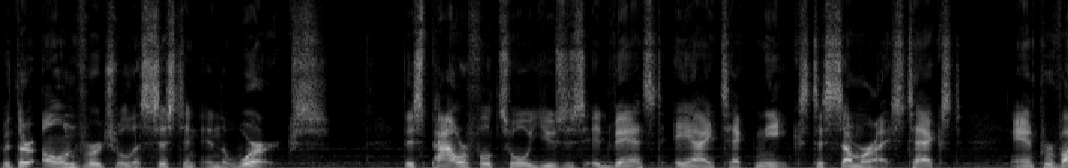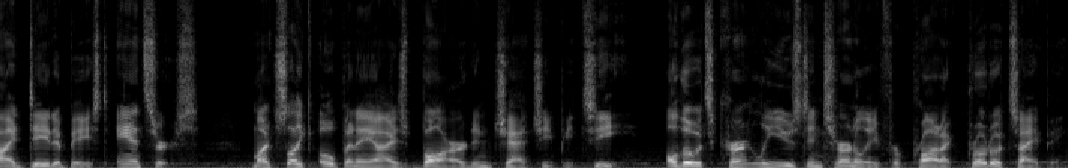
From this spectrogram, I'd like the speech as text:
with their own virtual assistant in the works. This powerful tool uses advanced AI techniques to summarize text and provide data-based answers, much like OpenAI's Bard and ChatGPT. Although it's currently used internally for product prototyping,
